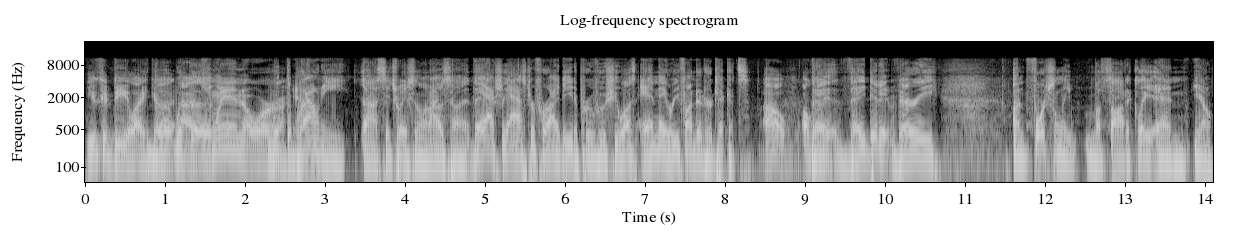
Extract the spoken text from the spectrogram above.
you could be like The- a, with a the- twin or With the brownie uh, situation, the one I was telling, they actually asked her for ID to prove who she was, and they refunded her tickets. oh okay They they did it very, unfortunately, methodically, and you know,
